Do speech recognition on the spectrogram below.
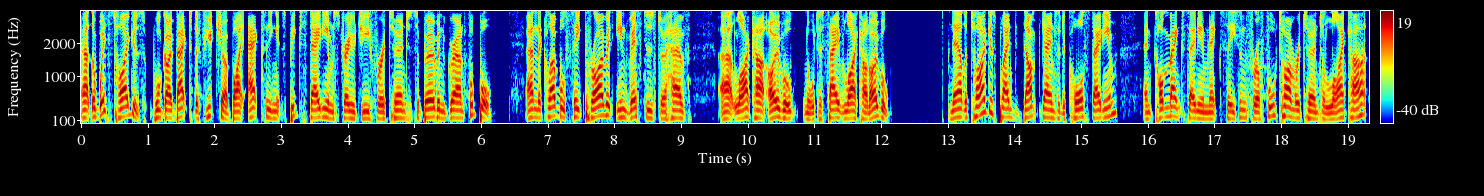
Uh, the West Tigers will go back to the future by axing its big stadium strategy for return to suburban ground football. And the club will seek private investors to have uh, Leichhardt Oval, or to save Leichhardt Oval. Now, the Tigers plan to dump games Accor stadium and CommBank Stadium next season for a full time return to Leichhardt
